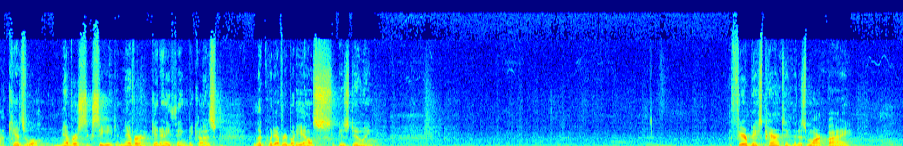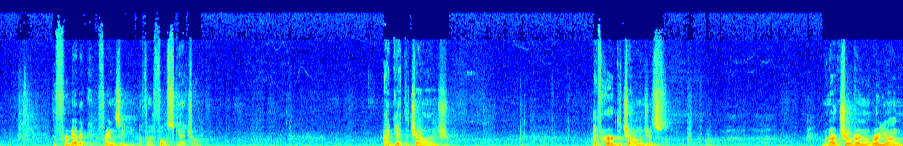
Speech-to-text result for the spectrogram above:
our kids will never succeed and never get anything because look what everybody else is doing. Fear based parenting that is marked by the frenetic frenzy of a full schedule. I get the challenge. I've heard the challenges. When our children were young,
